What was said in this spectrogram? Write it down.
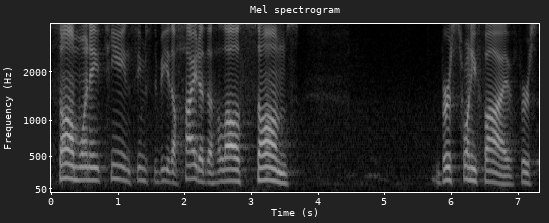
Psalm 118 seems to be the height of the Hallel Psalms. Verse 25 verse,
